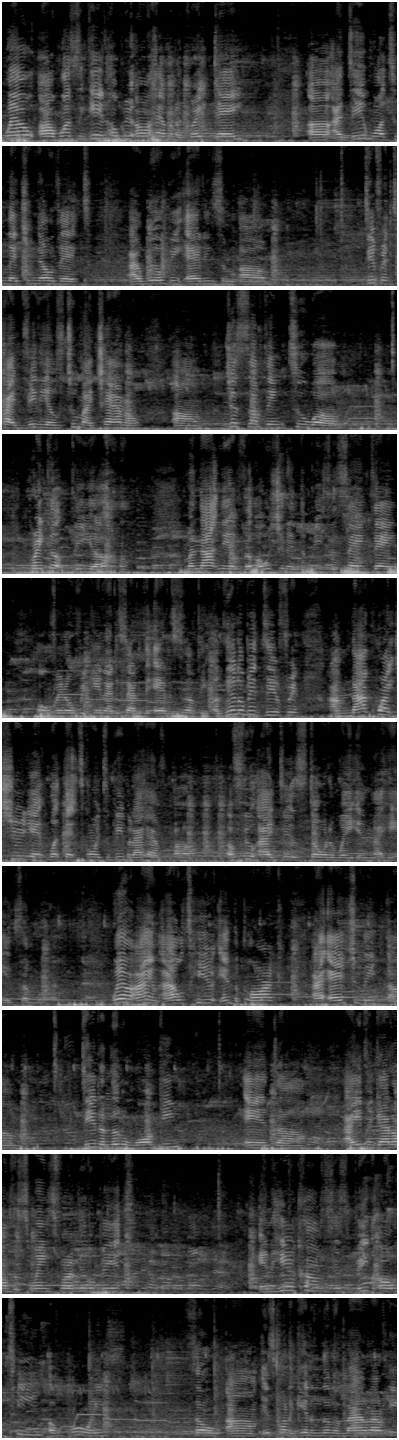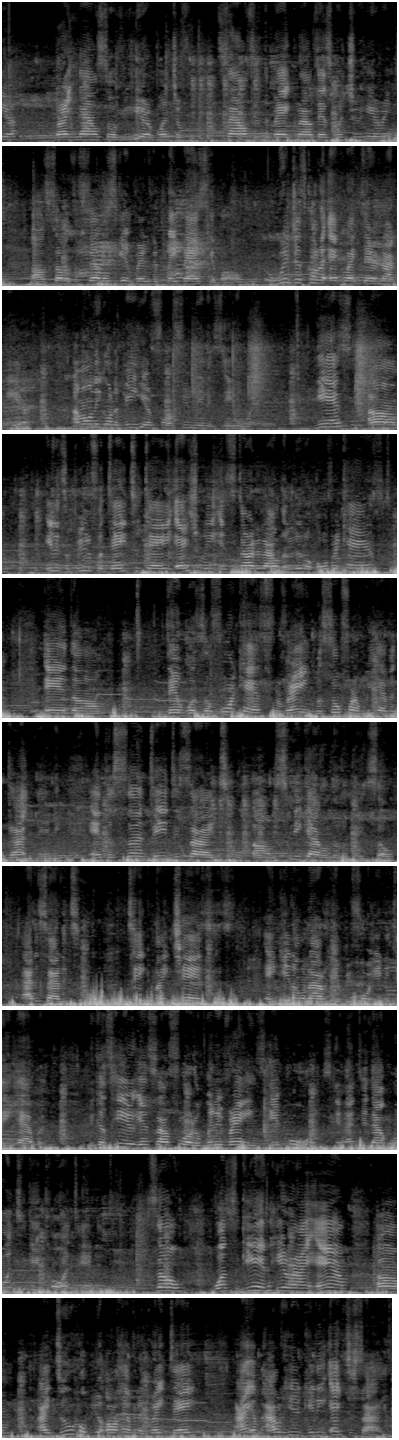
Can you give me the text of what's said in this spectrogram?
Well, uh, once again, hope you're all having a great day. Uh, I did want to let you know that I will be adding some um, different type videos to my channel. Um, just something to uh, break up the uh, monotony of the ocean and the beach, the same thing over and over again. I decided to add something a little bit different. I'm not quite sure yet what that's going to be, but I have uh, a few ideas stored away in my head somewhere. Well, I am out here in the park. I actually um, did a little walking and uh, I even got on the swings for a little bit. And here comes this big old team of boys. So um, it's going to get a little loud out here right now. So if you hear a bunch of sounds in the background, that's what you're hearing. Uh, some of the fellows getting ready to play basketball. We're just going to act like they're not here. I'm only going to be here for a few minutes anyway. Yes, um, it is a beautiful day today. Actually, it started out a little overcast, and um, there was a forecast for rain, but so far we haven't gotten any. And the sun did decide to um, sneak out a little bit, so I decided to take my chances and get on out of here before anything happened. Because here in South Florida, when it rains, it pours, and I did not want to get caught in it. So, once again, here I am. Um, I do hope you're all having a great day. I am out here getting exercise.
